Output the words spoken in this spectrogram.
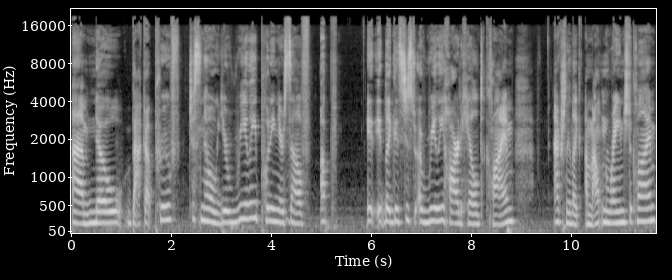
um, no backup proof, just know you're really putting yourself up. It, it like it's just a really hard hill to climb, actually like a mountain range to climb,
